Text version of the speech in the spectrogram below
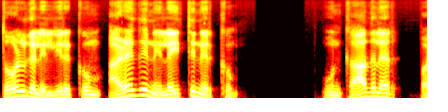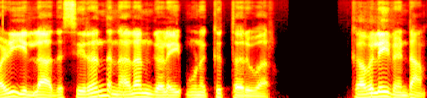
தோள்களில் இருக்கும் அழகு நிலைத்து நிற்கும். உன் காதலர் பழி இல்லாத சிறந்த நலன்களை உனக்குத் தருவார். கவலை வேண்டாம்.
